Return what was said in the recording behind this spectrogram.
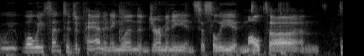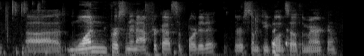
we, well, we sent to Japan and England and Germany and Sicily and Malta and uh, one person in Africa supported it. There's some people in South America.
